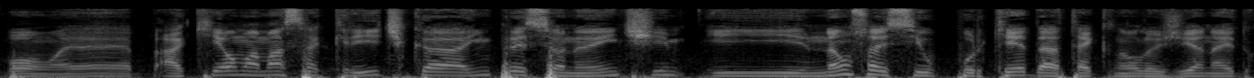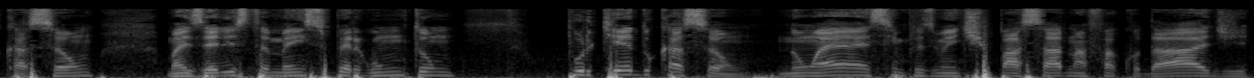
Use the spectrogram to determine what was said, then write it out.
Bom, é, aqui é uma massa crítica impressionante e não só esse o porquê da tecnologia na educação, mas eles também se perguntam por que educação? Não é simplesmente passar na faculdade,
